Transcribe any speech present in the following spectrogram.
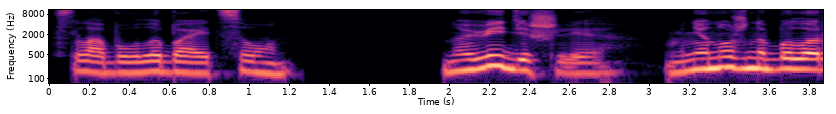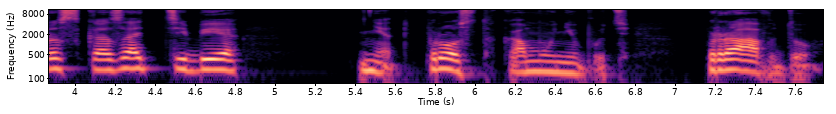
Слабо улыбается он. Но видишь ли, мне нужно было рассказать тебе... Нет, просто кому-нибудь. Правду,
